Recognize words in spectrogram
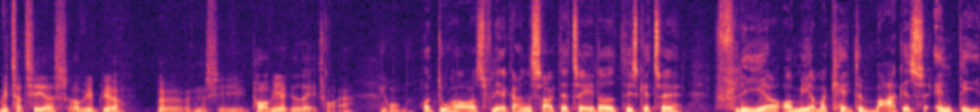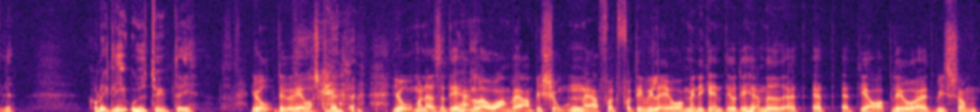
vi tager til os, og vi bliver øh, hvad kan man sige, påvirket af, tror jeg, i rummet. Og du har også flere gange sagt, at teateret det skal tage flere og mere markante markedsandele. Kan du ikke lige uddybe det? Jo, det vil jeg også gerne. jo, men altså, det handler jo om, hvad ambitionen er for, for det, vi laver. Men igen, det er jo det her med, at, at, at jeg oplever, at vi som,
